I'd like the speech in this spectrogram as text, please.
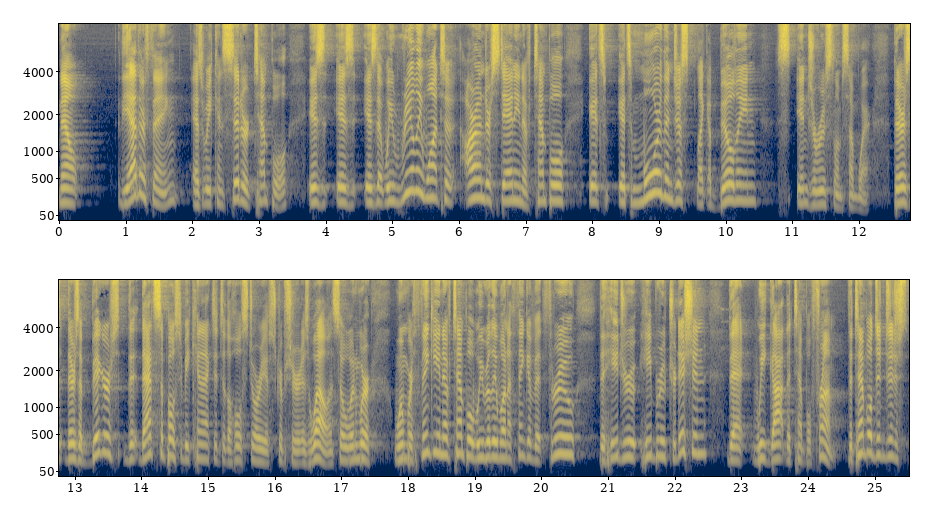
Now, the other thing, as we consider temple, is, is, is that we really want to, our understanding of temple, it's, it's more than just like a building in Jerusalem somewhere. There's, there's a bigger, that's supposed to be connected to the whole story of Scripture as well. And so when we're, when we're thinking of temple, we really want to think of it through the Hebrew, Hebrew tradition that we got the temple from. The temple didn't just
